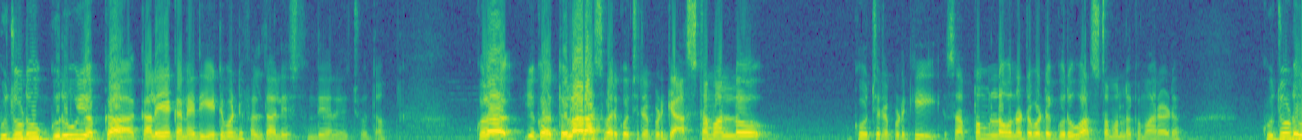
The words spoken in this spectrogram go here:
కుజుడు గురువు యొక్క కలయిక అనేది ఎటువంటి ఫలితాలు ఇస్తుంది అనేది చూద్దాం. కుల యొక్క తులారాశి వారికి వచ్చేటప్పటికి అష్టమంలో వచ్చేటప్పటికి సప్తమంలో ఉన్నటువంటి గురువు అష్టమంలోకి మారాడు. కుజుడు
